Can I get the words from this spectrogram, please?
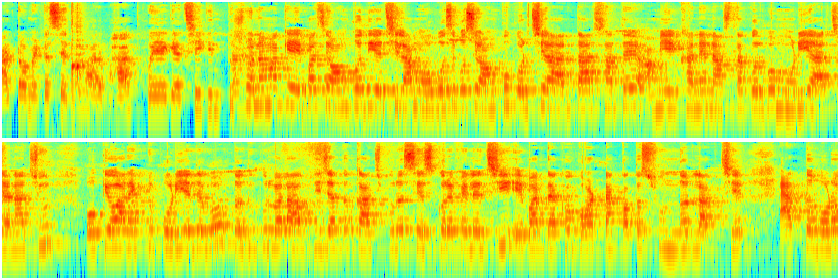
আর টমেটো সেদ্ধ আর ভাত হয়ে গেছে। কিন্তু সোনামাকে এপাশে অঙ্ক দিয়েছিলাম। ও বসে বসে অঙ্ক করছে আর তার সাথে আমি এখানে নাস্তা করব, মুড়ি আর চেনাচুর। ওকেও আর একটু পড়িয়ে দেব। তো দুপুরবেলা অবধি যা তো কাজ পুরো শেষ করে ফেলেছি। এবার দেখো ঘরটা কত সুন্দর লাগছে। এত বড়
